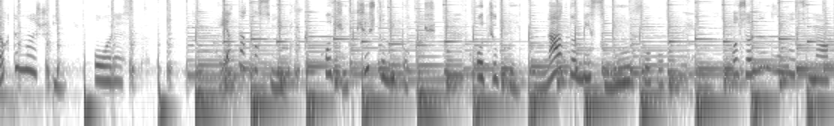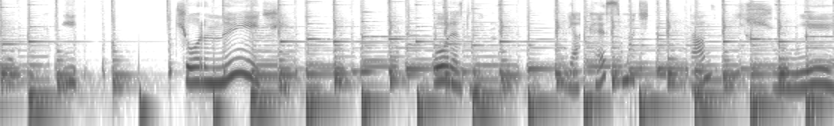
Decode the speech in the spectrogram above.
Як ти маєш ім'я? Орест. А я тато Смурф. Хочу щось тобі покажу. Хочу пити на тобі смурфу коктейль. Вони смаком і чорниці. Орест вибрав. Яке смачне. Там пішли.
